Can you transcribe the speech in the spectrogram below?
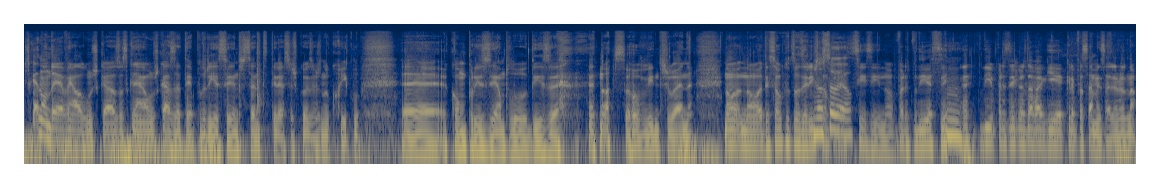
Se calhar não devem em alguns casos, ou se calhar em alguns casos até poderia ser interessante ter essas coisas no currículo. Eh, como por exemplo, diz a, a nossa ouvinte Joana. Não, não, atenção que eu estou a dizer isto. Não sou parece- eu. Hum. Sim, sim, não, podia, ser, podia parecer que eu estava aqui a querer passar mensagem, mas não.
